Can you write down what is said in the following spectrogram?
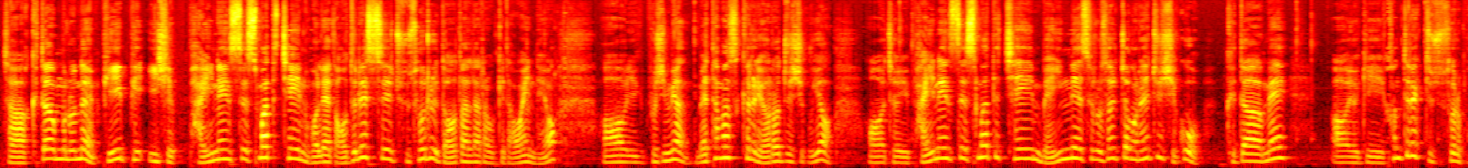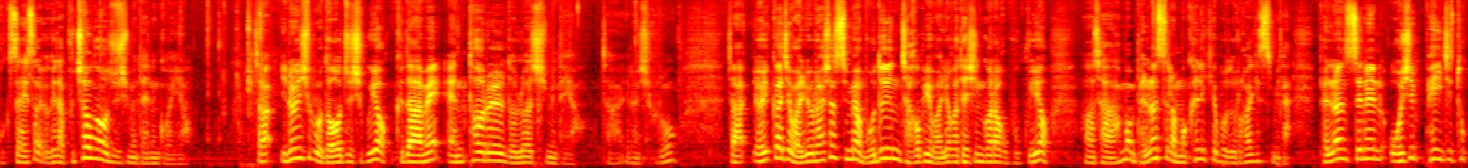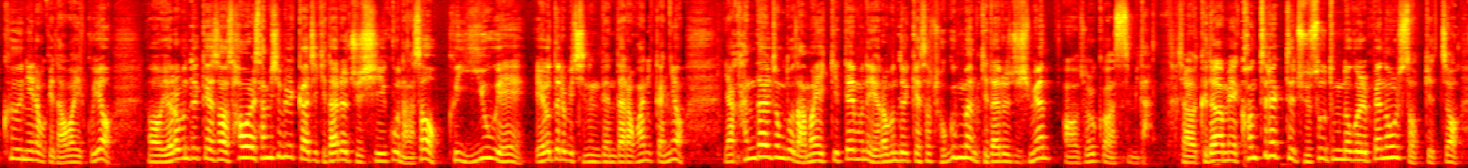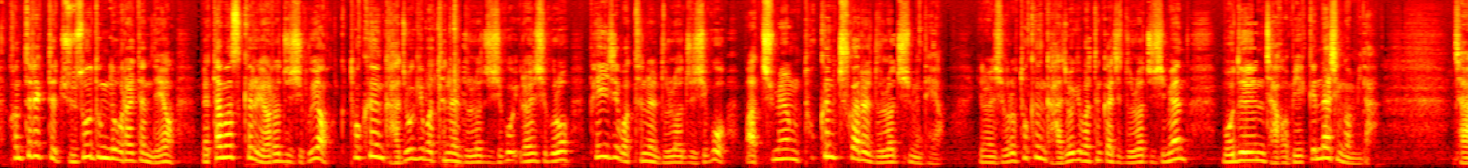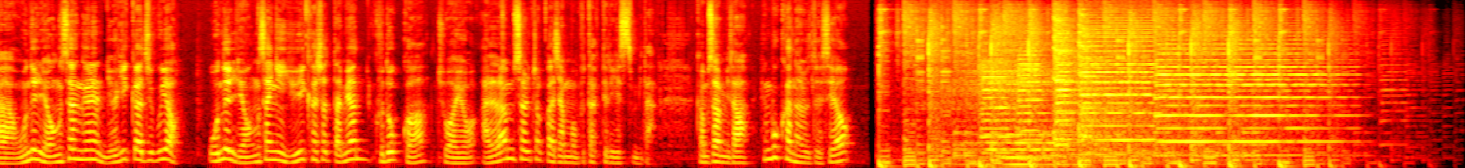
자, 그 다음으로는 BEP20 바이낸스 스마트 체인 월렛 어드레스 주소를 넣어달라고 이렇게 나와 있네요. 어, 여기 보시면 메타마스크를 열어주시고요. 어, 저희 바이낸스 스마트 체인 메인넷으로 설정을 해주시고, 그 다음에 어, 여기 컨트랙트 주소를 복사해서 여기다 붙여 넣어주시면 되는 거예요. 자, 이런 식으로 넣어주시고요. 그 다음에 엔터를 눌러주시면 돼요. 자, 이런 식으로. 자, 여기까지 완료를 하셨으면 모든 작업이 완료가 되신 거라고 보고요. 어, 자, 한번 밸런스를 한번 클릭해 보도록 하겠습니다. 밸런스는 50페이지 토큰이라고 이렇게 나와 있고요. 어, 여러분들께서 4월 30일까지 기다려 주시고 나서 그 이후에 에어드롭이 진행된다라고 하니까요. 약 한 달 정도 남아 있기 때문에 여러분들께서 조금만 기다려 주시면 어, 좋을 것 같습니다. 자, 그 다음에 컨트랙트 주소 등록을 빼놓을 수 없겠죠. 컨트랙트 주소 등록을 할 텐데요. 메타마스크를 열어주시고요. 토큰 가져오기 버튼을 눌러주시고 이런 식으로 페이지 버튼을 눌러주시고 맞춤형 토큰 추가를 눌러주시면 돼요. 이런 식으로 토큰 가져오기 버튼까지 눌러주시면 모든 작업이 끝나신 겁니다. 자, 오늘 영상은 여기까지고요. 오늘 영상이 유익하셨다면 구독과 좋아요, 알람 설정까지 한번 부탁드리겠습니다. 감사합니다. 행복한 하루 되세요.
